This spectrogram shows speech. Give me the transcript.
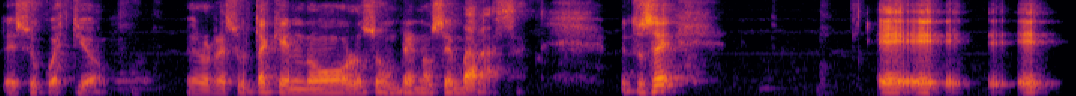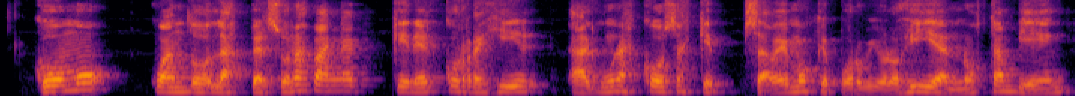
de su cuestión, pero resulta que no, los hombres no se embarazan. Entonces, ¿cómo cuando las personas van a querer corregir algunas cosas que sabemos que por biología no están bien,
